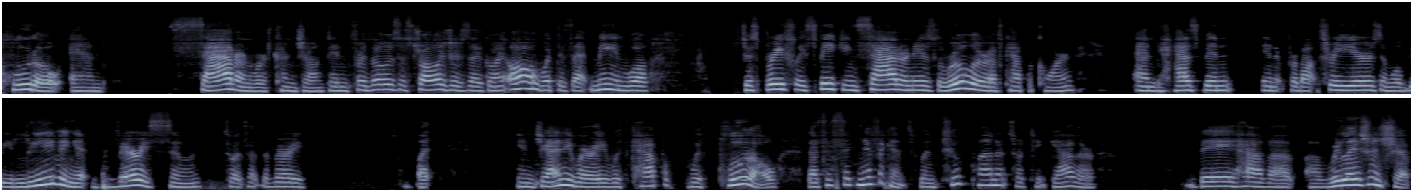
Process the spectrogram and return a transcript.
Pluto and Saturn were conjunct. And for those astrologers that are going, oh, what does that mean? Well, just briefly speaking, Saturn is the ruler of Capricorn and has been in it for about three years and will be leaving it very soon. So it's at the very, but in January with Cap with Pluto, that's a significance. When two planets are together, they have a, a relationship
